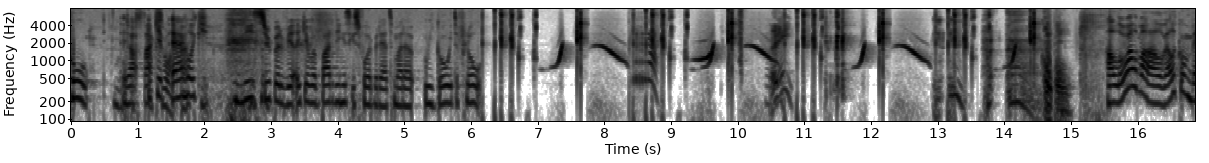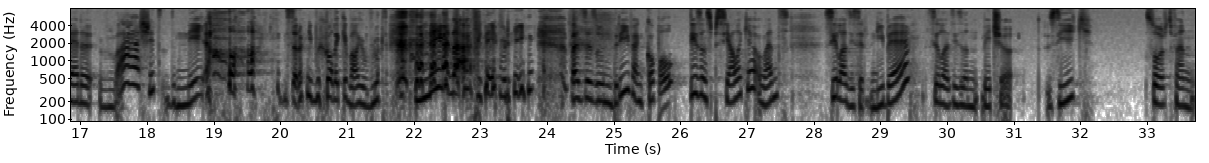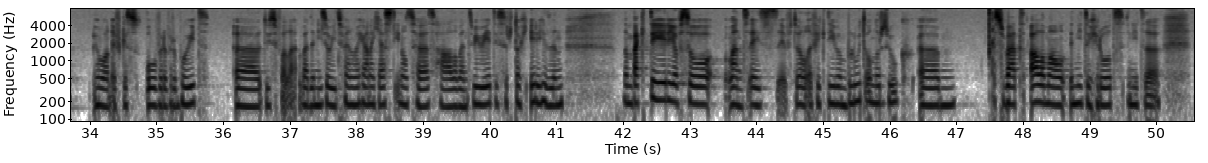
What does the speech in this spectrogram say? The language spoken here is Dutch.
Goed. Ja, ik heb eigenlijk uitkiezen. niet superveel. Ik heb een paar dingetjes voorbereid, maar eh, we go with the flow. Hey. Koppel. Hallo allemaal, welkom bij de... Ah, shit, de negen... Het is er nog niet begonnen, ik heb al gevloekt. Negende aflevering van seizoen 3 van Koppel. Het is een specialetje, want Silas is er niet bij. Silas is een beetje ziek. soort van gewoon even oververmoeid. Eh, dus voilà, we hadden niet zoiets van, we gaan een gast in ons huis halen, want wie weet is er toch ergens een, een bacterie of zo, want hij is, heeft wel effectief een bloedonderzoek. Zwart, allemaal niet te groot, niet te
